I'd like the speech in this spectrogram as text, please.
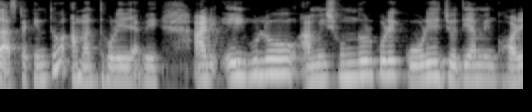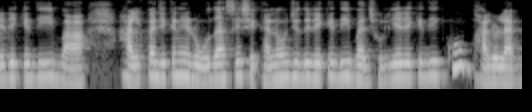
গাছটা কিন্তু আমার ধরে যাবে। আর এইগুলো আমি সুন্দর করে করে যদি আমি ঘরে রেখে দিই বা হালকা যেখানে রোদ আসে সেখানেও যদি রেখে দিই বা ঝুলিয়ে রেখে দিই, খুব ভালো লাগবে।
